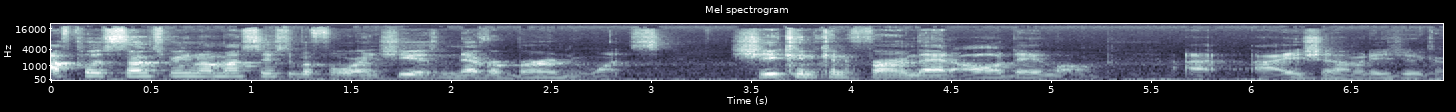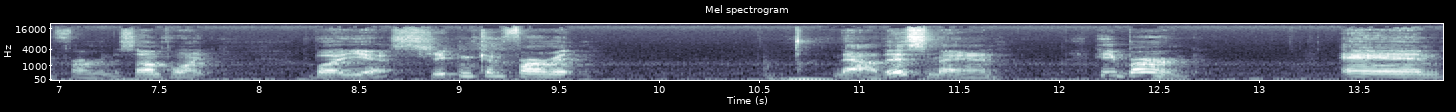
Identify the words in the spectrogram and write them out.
I've put sunscreen on my sister before, and she has never burned once. She can confirm that all day long. I, Aisha, I'm gonna need you to confirm it at some point, but yes, she can confirm it. Now this man, he burned, and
